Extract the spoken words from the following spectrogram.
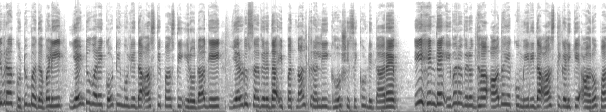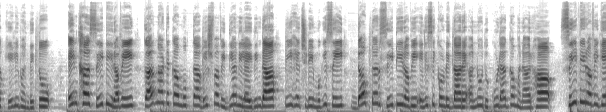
ಇವರ ಕುಟುಂಬದ ಬಳಿ ಎಂಟೂವರೆ ಕೋಟಿ ಮೌಲ್ಯದ ಆಸ್ತಿಪಾಸ್ತಿ ಇರೋದಾಗಿ ಎರಡು ಸಾವಿರದ ಇಪ್ಪತ್ನಾಲ್ಕರಲ್ಲಿ ಘೋಷಿಸಿಕೊಂಡಿದ್ದಾರೆ. ಈ ಹಿಂದೆ ಇವರ ವಿರುದ್ಧ ಆದಾಯಕ್ಕೂ ಮೀರಿದ ಆಸ್ತಿ ಗಳಿಕೆ ಆರೋಪ ಕೇಳಿಬಂದಿತ್ತು. ಇಂಥ ಸಿಟಿ ರವಿ ಕರ್ನಾಟಕ ಮುಕ್ತ ವಿಶ್ವವಿದ್ಯಾನಿಲಯದಿಂದ ಪಿಎಚ್ಡಿ ಮುಗಿಸಿ ಡಾಕ್ಟರ್ ಸಿಟಿ ರವಿ ಎನಿಸಿಕೊಂಡಿದ್ದಾರೆ ಅನ್ನೋದು ಕೂಡ ಗಮನಾರ್ಹ. ಸಿಟಿ ರವಿಗೆ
